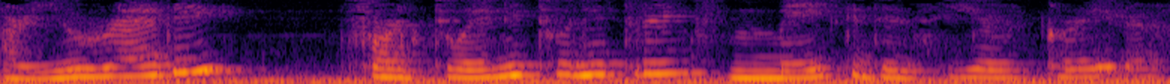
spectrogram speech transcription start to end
are you ready for 2023, make this year greater.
